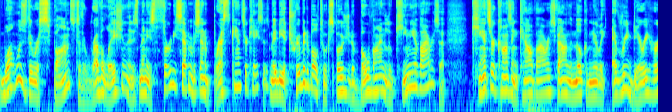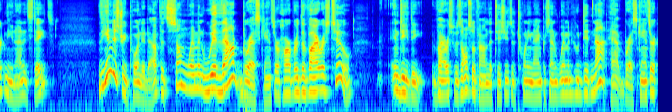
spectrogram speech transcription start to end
What was the response to the revelation that as many as 37% of breast cancer cases may be attributable to exposure to bovine leukemia virus, a cancer-causing cow virus found in the milk of nearly every dairy herd in the United States? The industry pointed out that some women without breast cancer harbored the virus too. Indeed, the virus was also found in the tissues of 29% of women who did not have breast cancer,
